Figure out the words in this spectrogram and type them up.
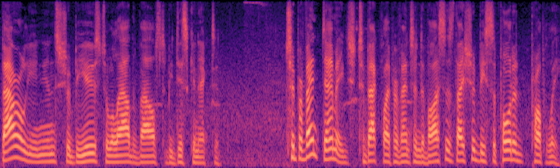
Barrel unions should be used to allow the valves to be disconnected. To prevent damage to backflow prevention devices, they should be supported properly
